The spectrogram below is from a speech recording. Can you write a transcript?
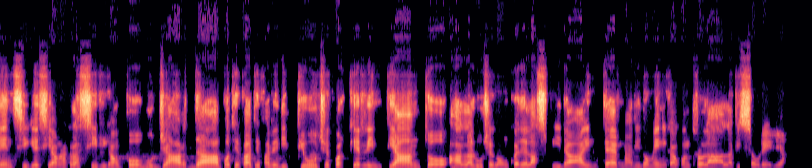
pensi che sia una classifica un po' bugiarda? Potevate fare di più? C'è qualche rimpianto alla luce comunque della sfida interna di domenica contro la, la Pissa Aurelia?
